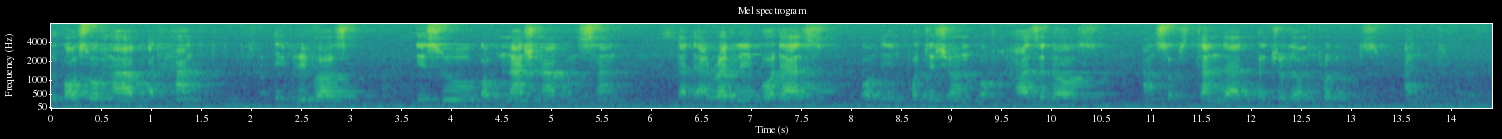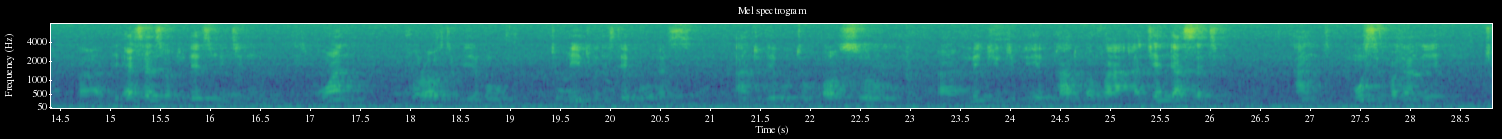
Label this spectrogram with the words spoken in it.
We also have at hand a grievous issue of national concern that directly borders on the importation of hazardous and substandard petroleum products. And uh, the essence of today's meeting is one, for us to be able to meet with the stakeholders and to be able to also uh, make you to be a part of our agenda setting and most importantly, to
